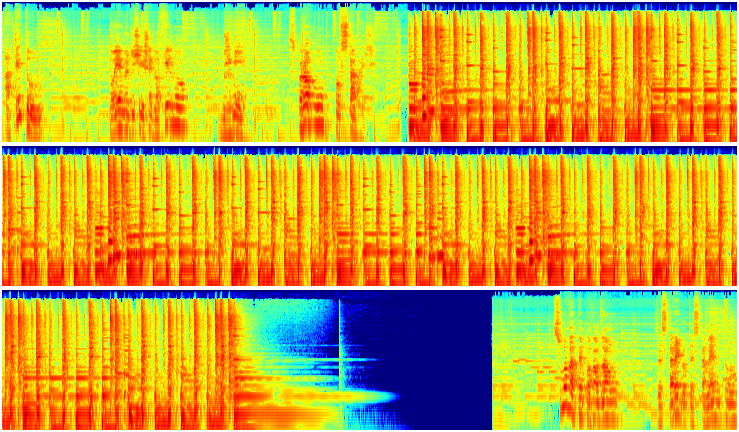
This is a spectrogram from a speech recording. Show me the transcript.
A tytuł mojego dzisiejszego filmu brzmi Z prochu powstałeś. Słowa te pochodzą ze Starego Testamentu,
